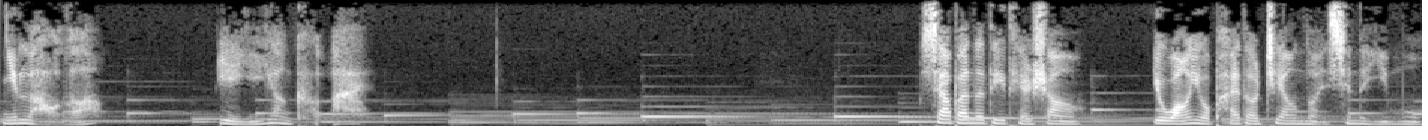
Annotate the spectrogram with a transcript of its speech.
你老了也一样可爱。下班的地铁上，有网友拍到这样暖心的一幕：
